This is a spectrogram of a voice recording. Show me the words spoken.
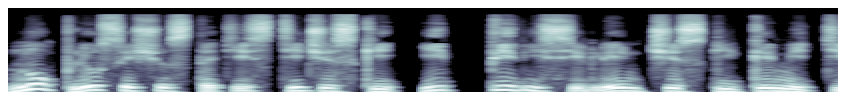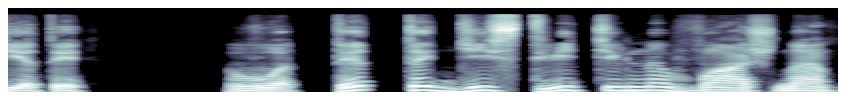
Ну, плюс еще статистический и переселенческие комитеты. Вот это действительно важно.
